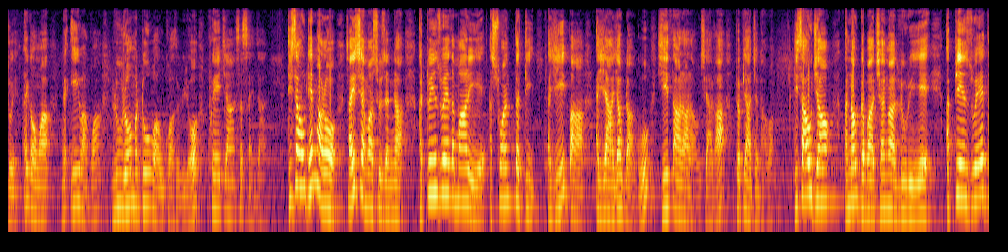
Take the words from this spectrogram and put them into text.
ဆိုရင်အဲ့ကောင်ကငအေးပါကွာလူတော့မတိုးပါဘူးကွာဆိုပြီးတော့ခွဲခြားဆက်ဆံကြတယ်ဒီစာအုပ်ထဲမှာတော့ဇာတ်ဆရာမဆူဇန်ကအတွင်းဆွဲသမားတွေရဲ့အစွမ်းတတိအရေးပါအရာရောက်တာကိုရေးသားရတာကိုဆရာကပြောပြချင်တာပါ ဒီစာအုပ်ကြောင့်အနောက်ကဘာချမ်းကလူတွေရဲ့အပြင်ဆွဲသ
